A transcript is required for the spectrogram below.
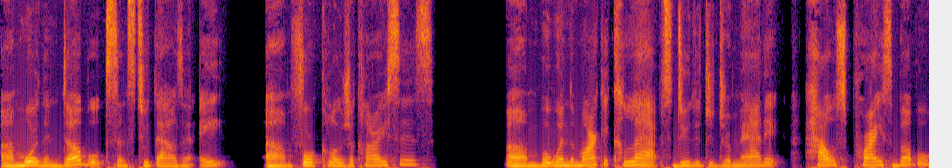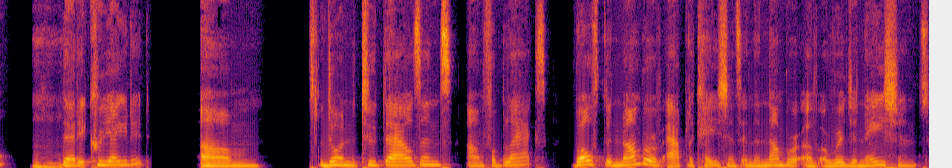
uh, more than doubled since 2008 um, foreclosure crisis. Um, but when the market collapsed due to the dramatic house price bubble mm-hmm. that it created um, during the 2000s um, for blacks, both the number of applications and the number of originations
